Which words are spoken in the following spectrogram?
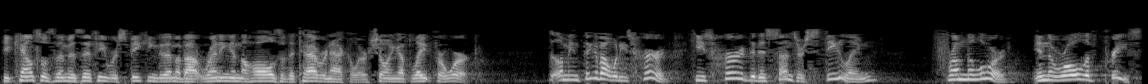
He counsels them as if he were speaking to them about running in the halls of the tabernacle or showing up late for work. I mean, think about what he's heard. He's heard that his sons are stealing from the Lord in the role of priest,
